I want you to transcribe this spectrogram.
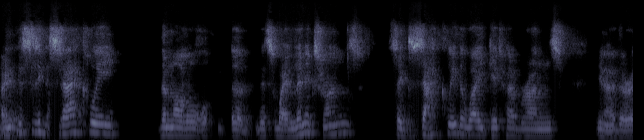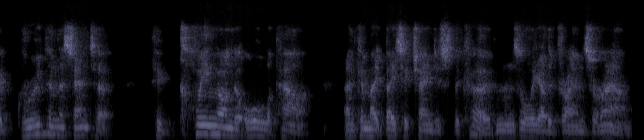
I mean, this is exactly the model, uh, this way Linux runs. It's exactly the way GitHub runs. You know, there are a group in the center who cling onto all the power and can make basic changes to the code. And there's all the other drones around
